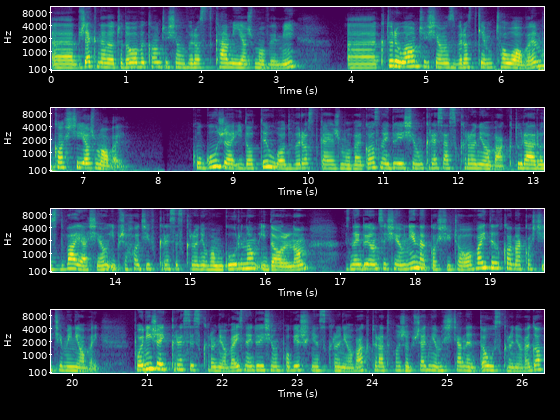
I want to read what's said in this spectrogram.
e, brzeg nadoczodołowy kończy się wyrostkami jarzmowymi, e, który łączy się z wyrostkiem czołowym kości jarzmowej. Ku górze i do tyłu od wyrostka jarzmowego znajduje się kresa skroniowa, która rozdwaja się i przechodzi w kresę skroniową górną i dolną, znajdujące się nie na kości czołowej, tylko na kości ciemieniowej. Poniżej kresy skroniowej znajduje się powierzchnia skroniowa, która tworzy przednią ścianę dołu skroniowego,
